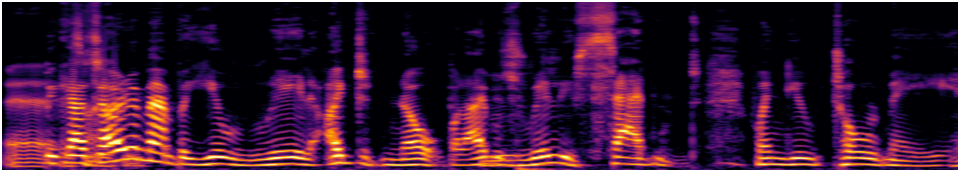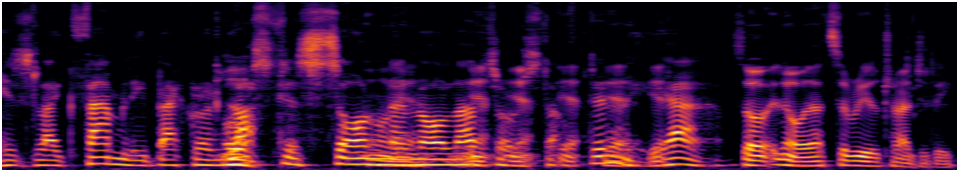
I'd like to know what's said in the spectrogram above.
Uh, Because I remember you really, I didn't know, but I Mm. was really saddened when you told me his like family background, Oh. lost his son Oh, and all that yeah, sort yeah, of stuff, yeah, didn't yeah, he? yeah. Yeah. So no, that's a real tragedy.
